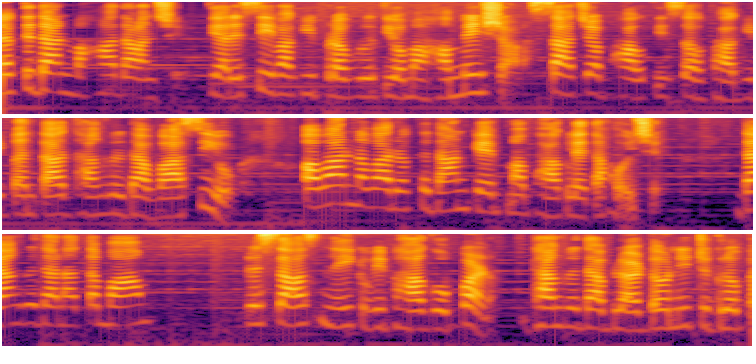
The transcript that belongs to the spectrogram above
રક્તદાન મહાદાન છે. ત્યારે સેવાકી પ્રવૃત્તિઓમાં હંમેશા સાચા ભાવથી સહભાગી બનતા ધાંગ્રધા વાસીઓ અવારનવાર રક્તદાન કેમ્પમાં ભાગ લેતા હોય છે. ધાંગ્રધાના તમામ પ્રશાસનિક વિભાગો પણ ધાંગ્રધા બ્લડ ડોનેટ ગ્રુપ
